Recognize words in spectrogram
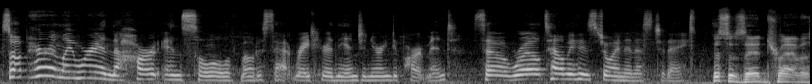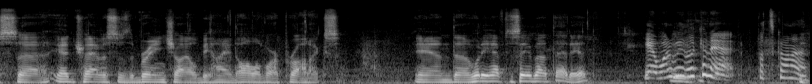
So apparently we're in the heart and soul of Motosat right here in the engineering department. So Royal, tell me who's joining us today. This is Ed Travis. Uh, Ed Travis is the brainchild behind all of our products. And uh, what do you have to say about that, Ed? Yeah, what are we looking at? What's going on?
